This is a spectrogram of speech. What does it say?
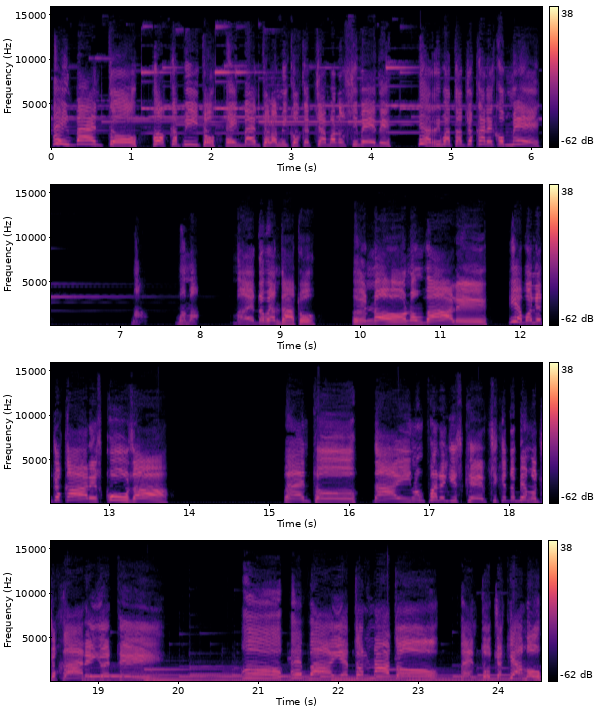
è il vento! Ho capito, è il vento l'amico che c'è ma non si vede. È arrivato a giocare con me. Ma, ma, ma, ma dove è andato? Eh, no, non vale. Io voglio giocare, scusa. Vento, dai, non fare gli scherzi, che dobbiamo giocare io e te. Oh, e vai, tornato! Vento, giochiamo!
